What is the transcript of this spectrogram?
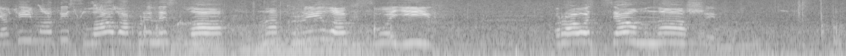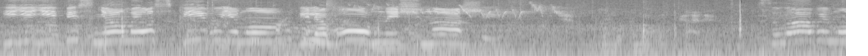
який мати слава принесла на крилах своїх праотцям нашим. І її піснями оспівуємо біля вогнищ наших. Славимо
